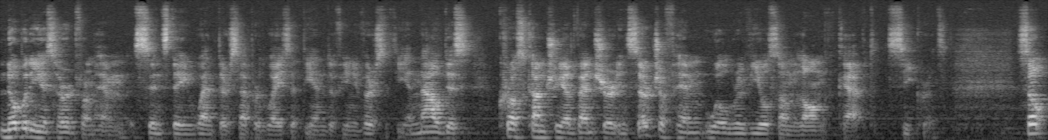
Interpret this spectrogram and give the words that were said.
nobody has heard from him since they went their separate ways at the end of university. And now this cross-country adventure in search of him will reveal some long-kept secrets. So,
